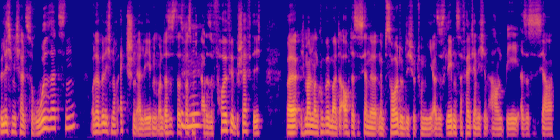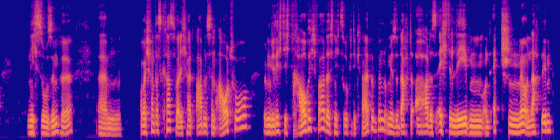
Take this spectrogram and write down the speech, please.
will ich mich halt zur Ruhe setzen oder will ich noch Action erleben? Und das ist das, was mich Mhm. gerade so voll viel beschäftigt. Weil ich meine, mein Kumpel meinte auch, das ist ja eine, eine Pseudodichotomie. Also das Leben zerfällt ja nicht in A und B. Also es ist ja nicht so simpel. Ähm, aber ich fand das krass, weil ich halt abends im Auto irgendwie richtig traurig war, dass ich nicht zurück in die Kneipe bin und mir so dachte, ah, das echte Leben und Action ne, und Nachtleben.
